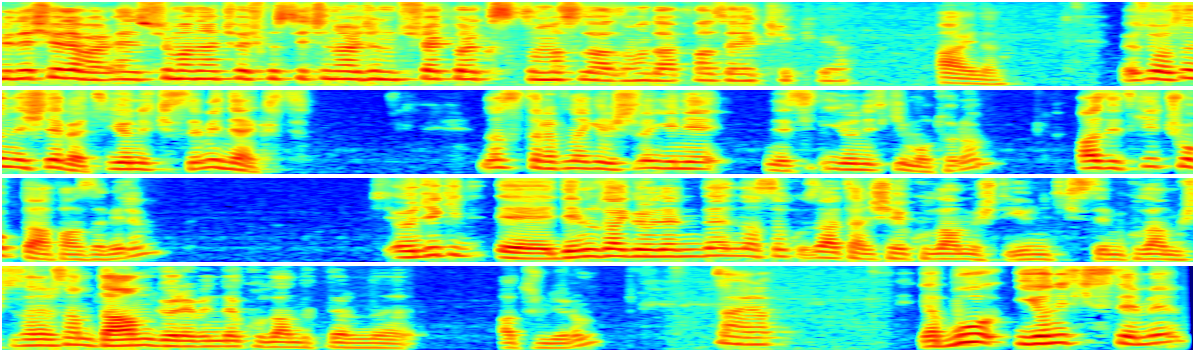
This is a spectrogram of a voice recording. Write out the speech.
Bir de şey de var. Enstrümanların çalışması için aracın sürekli olarak ısıtılması lazım. O daha fazla elektrik yiyor. Aynen. Ve sonrasında işte evet iyonik sistemi next. Nasıl tarafına geliştirilen yeni nesil iyonik motoru. Az itki çok daha fazla verim. İşte önceki e, deniz uzay görevlerinde NASA zaten şey kullanmıştı. iyonik sistemi kullanmıştı. Sanırsam Dawn görevinde kullandıklarını hatırlıyorum. Aynen. Ya bu iyon etki sistemi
